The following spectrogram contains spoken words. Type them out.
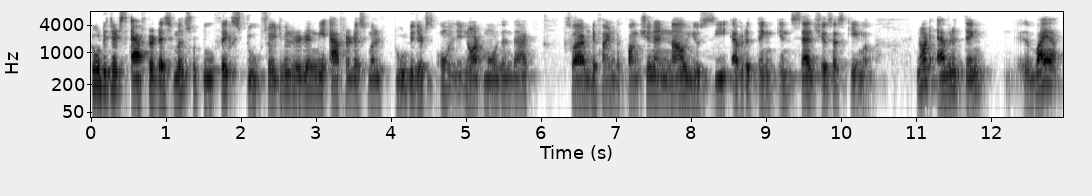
two digits after decimal so toFixed 2 so it will return me after decimal two digits only not more than that so I am defined the function and now you see everything in Celsius has came up. Not everything why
